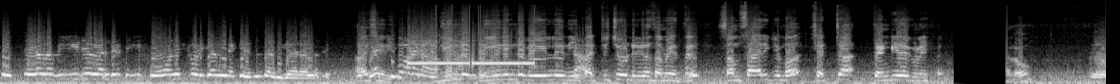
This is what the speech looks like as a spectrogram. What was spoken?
തെറ്റുകളുടെ വീഡിയോ കണ്ടിട്ട് ഈ ഫോണിൽ വിളിക്കാൻ നിനക്ക് എന്ത് അധികാരമുള്ളത്? അത് ശരി. ദീനിന്റെ ദീനിന്റെ പേരിൽ നീ പറ്റിച്ചുകൊണ്ടിരിക്കുന്ന സമയത്ത് സംസാരിക്കുമ്പോ ചെറ്റ തെണ്ടിയെ വിളി. ഹലോ? ഹലോ?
